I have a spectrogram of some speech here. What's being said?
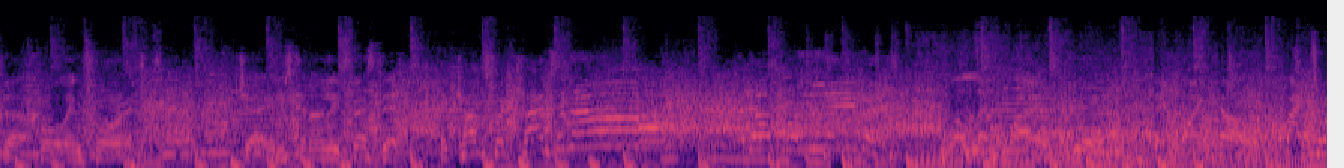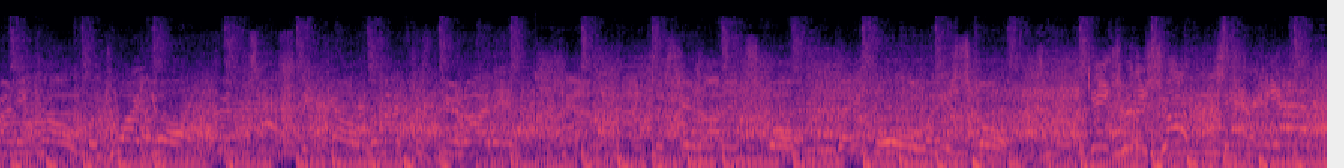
Foster calling for it. James can only fist it. It comes for Cantona! I don't believe it! Well left by Yorke, fed by Cole. Back to Andy Cole from Dwight Yorke. Fantastic goal for Manchester United. Can Manchester United score? They always score. Giggs with a shot. Sheringham!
